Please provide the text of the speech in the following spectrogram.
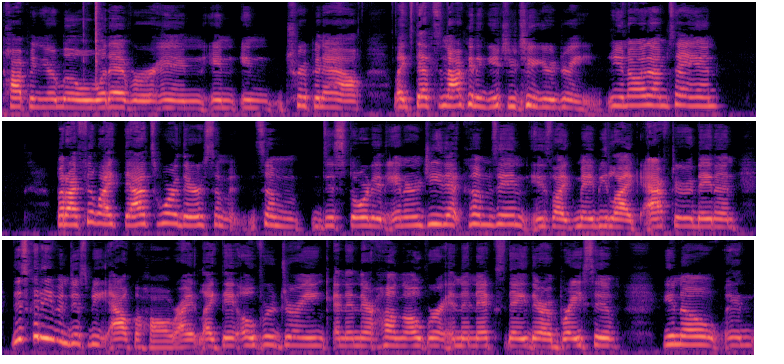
popping your little whatever and in in tripping out like that's not going to get you to your dream you know what i'm saying but I feel like that's where there's some some distorted energy that comes in is like maybe like after they done this could even just be alcohol, right? Like they overdrink and then they're hungover and the next day they're abrasive, you know, and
